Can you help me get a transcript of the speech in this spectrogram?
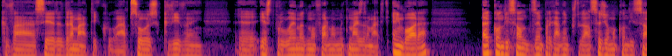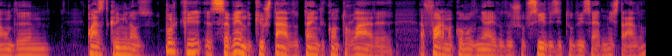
que vá ser dramático. Há pessoas que vivem uh, este problema de uma forma muito mais dramática. Embora a condição de desempregado em Portugal seja uma condição de quase de criminoso. Porque, sabendo que o Estado tem de controlar eh, a forma como o dinheiro dos subsídios e tudo isso é administrado,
